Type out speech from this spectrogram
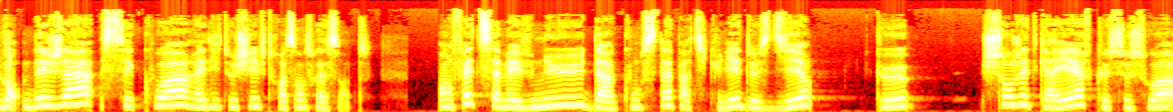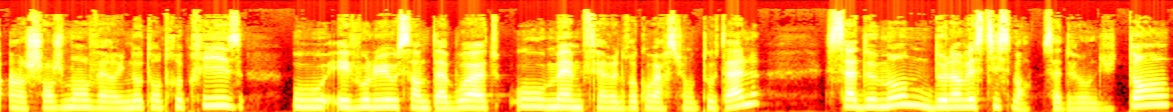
Bon, déjà, c'est quoi Ready to Shift 360 en fait, ça m'est venu d'un constat particulier de se dire que changer de carrière, que ce soit un changement vers une autre entreprise ou évoluer au sein de ta boîte ou même faire une reconversion totale, ça demande de l'investissement, ça demande du temps,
